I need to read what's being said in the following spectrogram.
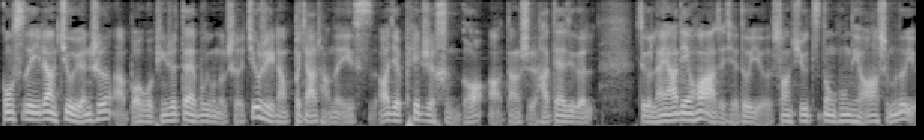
公司的一辆救援车啊，包括平时代步用的车，就是一辆不加长的 A 四，而且配置很高啊。当时还带这个这个蓝牙电话，这些都有，双驱自动空调啊，什么都有。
